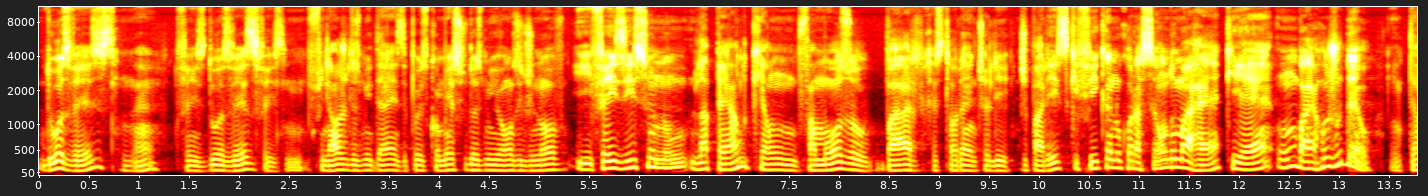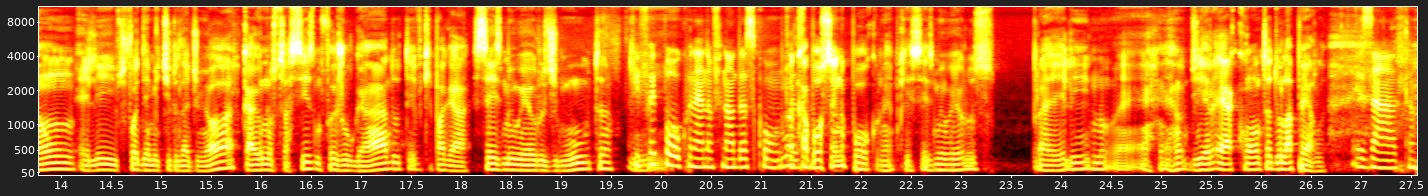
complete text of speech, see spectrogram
duas vezes, né? Fez duas vezes, fez no final de 2010, depois começo de 2011 de novo, e fez isso no La Perle, que é um famoso bar, restaurante ali de Paris, que fica no coração do Marais, que é um bairro judeu. Então, ele foi demitido da Dior, caiu no ostracismo, foi julgado, teve que pagar 6 mil euros de multa. Que foi pouco, né, no final das contas. Acabou sendo pouco, né? Porque 6 mil euros para ele é, é, o dinheiro é a conta do lapela. Exato.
